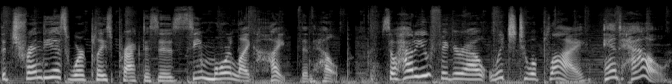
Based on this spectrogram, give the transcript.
the trendiest workplace practices seem more like hype than help. So, how do you figure out which to apply and how?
